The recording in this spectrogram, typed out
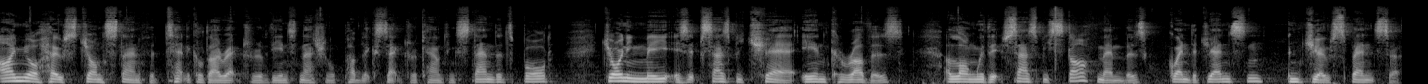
I'm your host, John Stanford, Technical Director of the International Public Sector Accounting Standards Board. Joining me is IPSASB Chair Ian Carruthers along with IPSASB staff members Gwenda Jensen and Joe Spencer.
